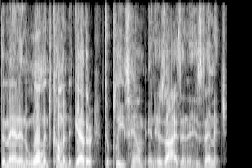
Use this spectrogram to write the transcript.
the man and the woman coming together to please him in his eyes and in his image.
